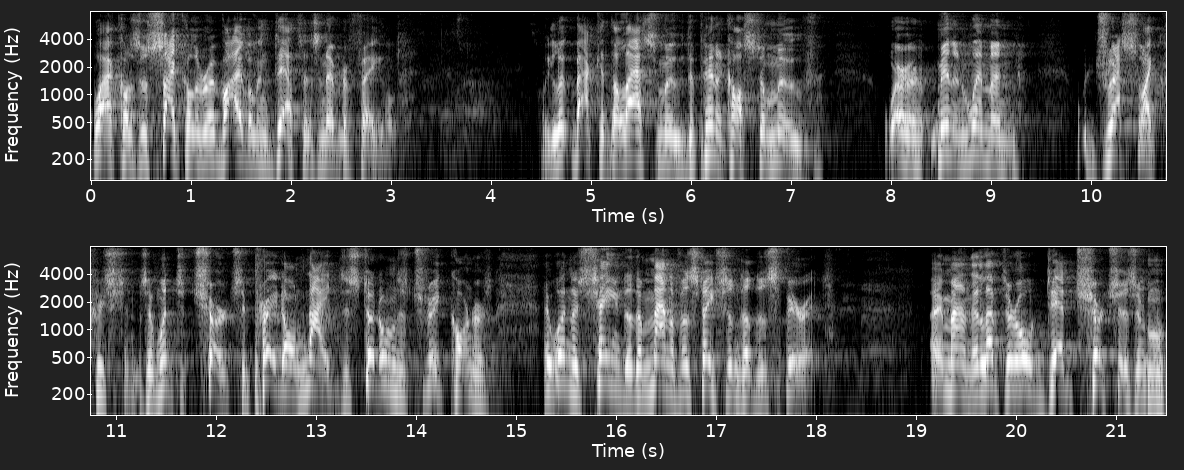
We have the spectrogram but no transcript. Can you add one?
Why? Because the cycle of revival and death has never failed. We look back at the last move, the Pentecostal move where men and women were dressed like Christians. They went to church. They prayed all night. They stood on the street corners. They weren't ashamed of the manifestations of the Spirit. Amen. Amen. They left their old dead churches and,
